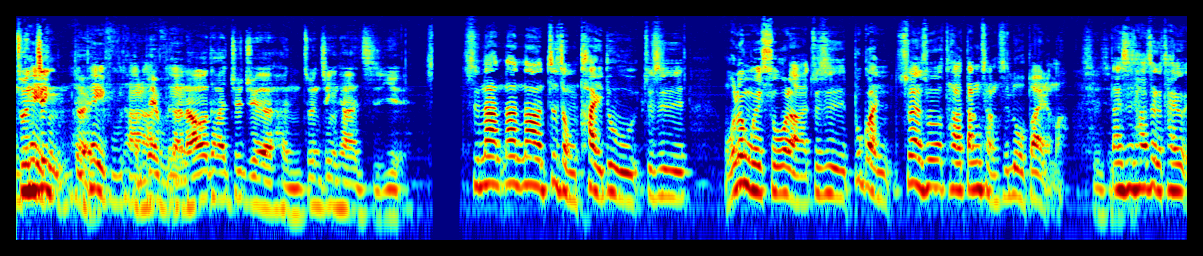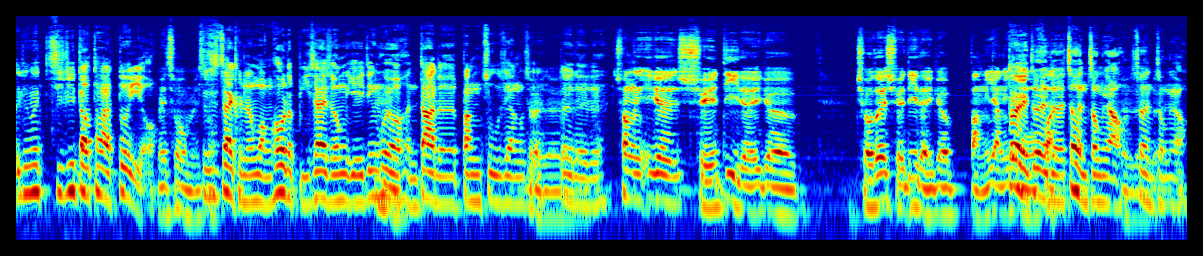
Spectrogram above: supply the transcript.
尊敬，对，佩服他，很佩服他。然后他就觉得很尊敬他的职业。是，那那那这种态度，就是我认为说了，就是不管虽然说他当场是落败了嘛，是是，但是他这个态度一定会激励到他的队友。没错没错，就是在可能往后的比赛中，也一定会有很大的帮助。这样子，嗯、对对对对，创一个学弟的一个球队学弟的一个榜样。对对对，这很重要，这很重要。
